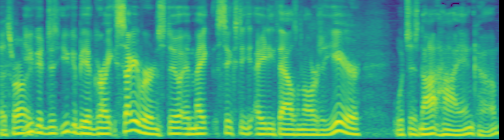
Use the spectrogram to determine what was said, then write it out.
That's right. you could just you could be a great saver and still and make sixty eighty thousand dollars a year which is not high income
